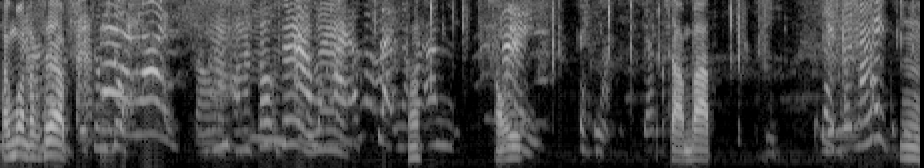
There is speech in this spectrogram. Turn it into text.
ทั้งม่วนทั้งแซ่บไปชมจบเอามาโต๊ะเต้เลยเอาอีกสามบาทเสร็จเลยนะอืม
